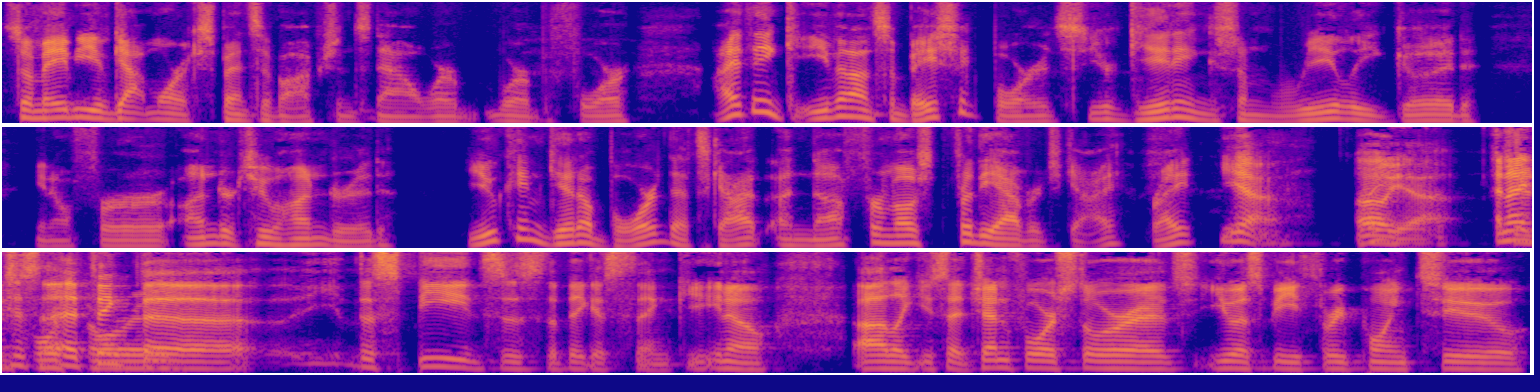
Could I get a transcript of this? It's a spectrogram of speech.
So maybe you've got more expensive options now where where before. I think even on some basic boards you're getting some really good you know for under 200 you can get a board that's got enough for most for the average guy right? Yeah oh right? yeah and Gen I just I think the the speeds is the biggest thing. You know, uh, like you said, Gen four storage, USB three point two,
